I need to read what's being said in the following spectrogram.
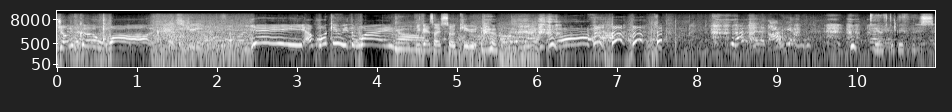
Jonker walk. Yay! I'm walking with one. You guys are so cute. you have to be fast.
